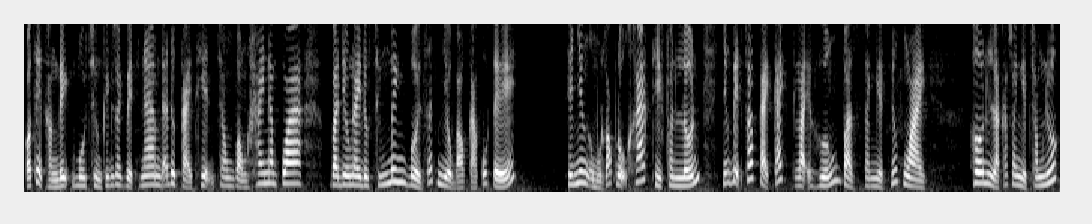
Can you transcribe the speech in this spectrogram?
Có thể khẳng định môi trường kinh doanh Việt Nam đã được cải thiện trong vòng 2 năm qua và điều này được chứng minh bởi rất nhiều báo cáo quốc tế. Thế nhưng ở một góc độ khác thì phần lớn những biện pháp cải cách lại hướng vào doanh nghiệp nước ngoài hơn là các doanh nghiệp trong nước.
